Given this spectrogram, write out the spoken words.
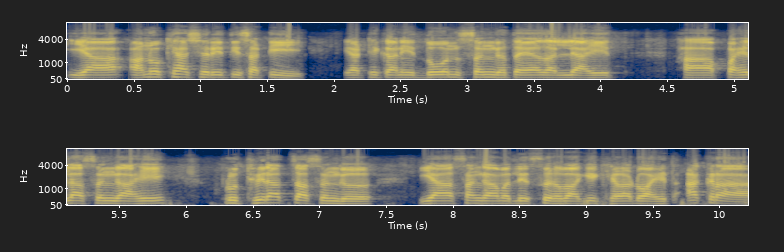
या अनोख्या शर्यतीसाठी या ठिकाणी दोन संघ तयार झालेले आहेत. हा पहिला संघ आहे पृथ्वीराजचा संघ. या संघामधले सहभागी खेळाडू आहेत अकरा.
